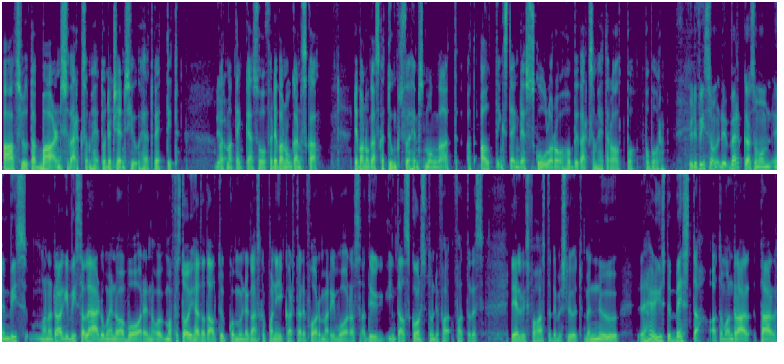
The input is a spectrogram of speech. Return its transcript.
avsluta barns verksamhet och det känns ju helt vettigt. Ja. Att man tänker så, för det var nog ganska det var nog ganska tungt för hemskt många att, att allting stängdes, skolor och hobbyverksamheter och allt på, på våren. Ja, det, finns som, det verkar som om en viss, man har dragit vissa lärdomar ändå av våren. Och man förstår ju helt att allt uppkom under ganska panikartade former i våras. Att det är ju inte alls konstigt om det fa- fattades delvis förhastade beslut. Men nu, det här är just det bästa, att om man drar, tar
